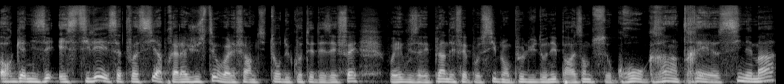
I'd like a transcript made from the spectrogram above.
organisée et stylée, et cette fois-ci, après l'ajuster, on va aller faire un petit tour du côté des effets. Vous voyez, vous avez plein d'effets possibles, on peut lui donner par exemple ce gros grain très euh, cinéma,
